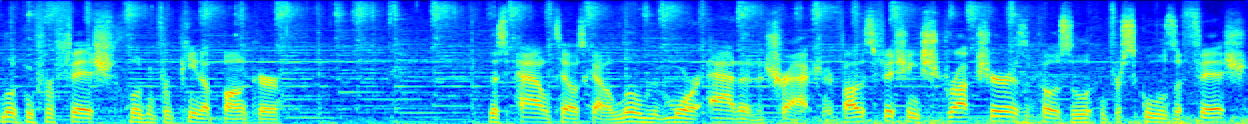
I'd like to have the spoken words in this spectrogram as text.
looking for fish, looking for peanut bunker, this paddle tail's got a little bit more added attraction. If I was fishing structure as opposed to looking for schools of fish,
